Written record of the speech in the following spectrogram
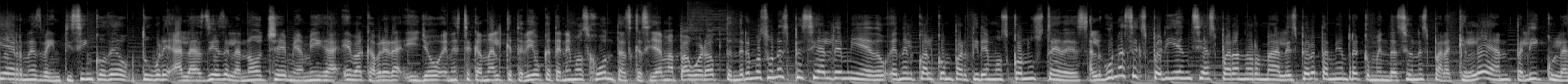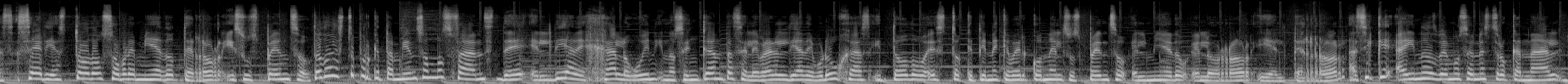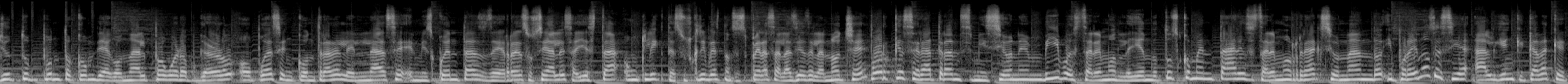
Viernes 25 de octubre a las 10 de la noche, mi amiga Eva Cabrera y yo en este canal que te digo que tenemos juntas, que se llama Power Up, tendremos un especial de miedo en el cual compartiremos con ustedes algunas experiencias paranormales, pero también recomendaciones para que lean películas, series, todo sobre miedo, terror y suspenso. Todo esto porque también somos fans del el día de Halloween y nos encanta celebrar el día de brujas y todo esto que tiene que ver con el suspenso, el miedo, el horror y el terror. Así que ahí nos vemos en nuestro canal youtube.com diagonal Power Up Girl o puedes encontrar el enlace en mis cuentas de redes sociales. Ahí está, un clic, te suscribes, nos esperas a las 10 de la noche porque será transmisión en vivo. Estaremos leyendo tus comentarios, estaremos reaccionando y por ahí nos decía alguien que cada que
